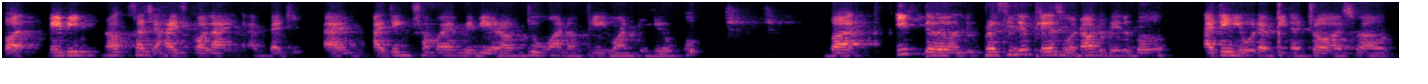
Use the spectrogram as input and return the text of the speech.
but maybe not such a high score line. I bet I, I think somewhere maybe around 2 1 or 3 1 to Liverpool. But if the Brazilian players were not available, I think it would have been a draw as well,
